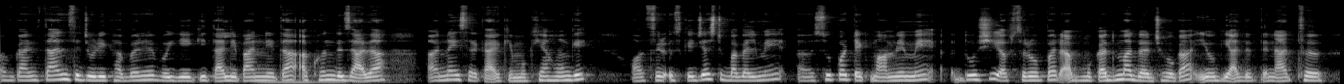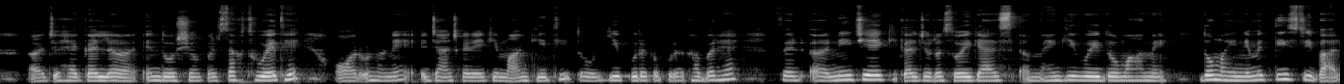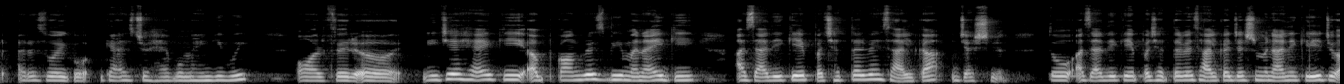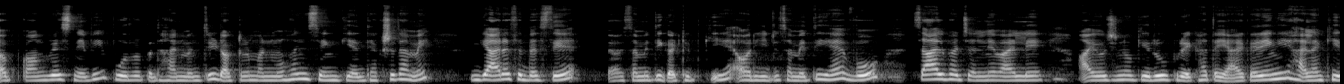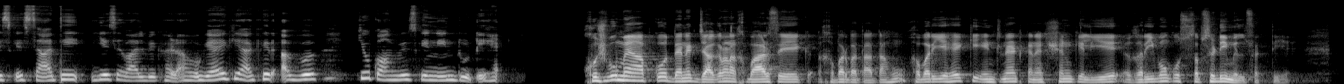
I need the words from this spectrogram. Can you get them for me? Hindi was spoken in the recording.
अफ़गानिस्तान से जुड़ी खबर है, वो ये कि तालिबान नेता अखुंद ज़्यादा नई सरकार के मुखिया होंगे और फिर उसके जस्ट बगल में सुपर टेक मामले में दोषी अफसरों पर अब मुकदमा दर्ज होगा। योगी आदित्यनाथ जो है कल इन दोषियों पर सख्त हुए थे और उन्होंने जाँच करने की मांग की थी। तो ये पूरा का पूरा खबर है। फिर नीचे कि कल जो रसोई गैस महँगी हुई दो माह में दो महीने में तीसरी बार रसोई को गैस जो है वो महँगी हुई। और फिर नीचे है कि अब कांग्रेस भी मनाएगी आज़ादी के पचहत्तरवें साल का जश्न। तो आज़ादी के पचहत्तरवें साल का जश्न मनाने के लिए जो अब कांग्रेस ने भी पूर्व प्रधानमंत्री डॉक्टर मनमोहन सिंह की अध्यक्षता में ग्यारह सदस्यीय समिति गठित की है और ये जो समिति है, वो साल भर चलने वाले आयोजनों की रूपरेखा तैयार करेंगी। हालाँकि इसके साथ ही ये सवाल भी खड़ा हो गया है कि आखिर अब क्यों कांग्रेस की नींद टूटी है? खुशबू, मैं आपको दैनिक जागरण अखबार से एक खबर बताता हूँ। खबर यह है कि इंटरनेट कनेक्शन के लिए गरीबों को सब्सिडी मिल सकती है।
